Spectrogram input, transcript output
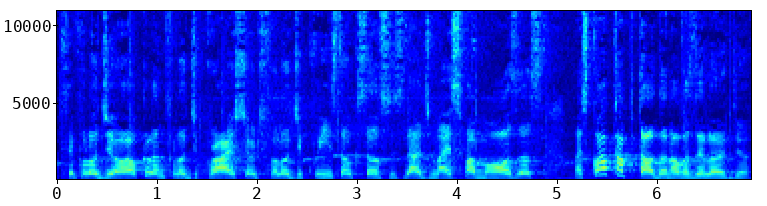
você falou de Auckland, falou de Christchurch, falou de Queenstown, que são as cidades mais famosas, mas qual a capital da Nova Zelândia?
